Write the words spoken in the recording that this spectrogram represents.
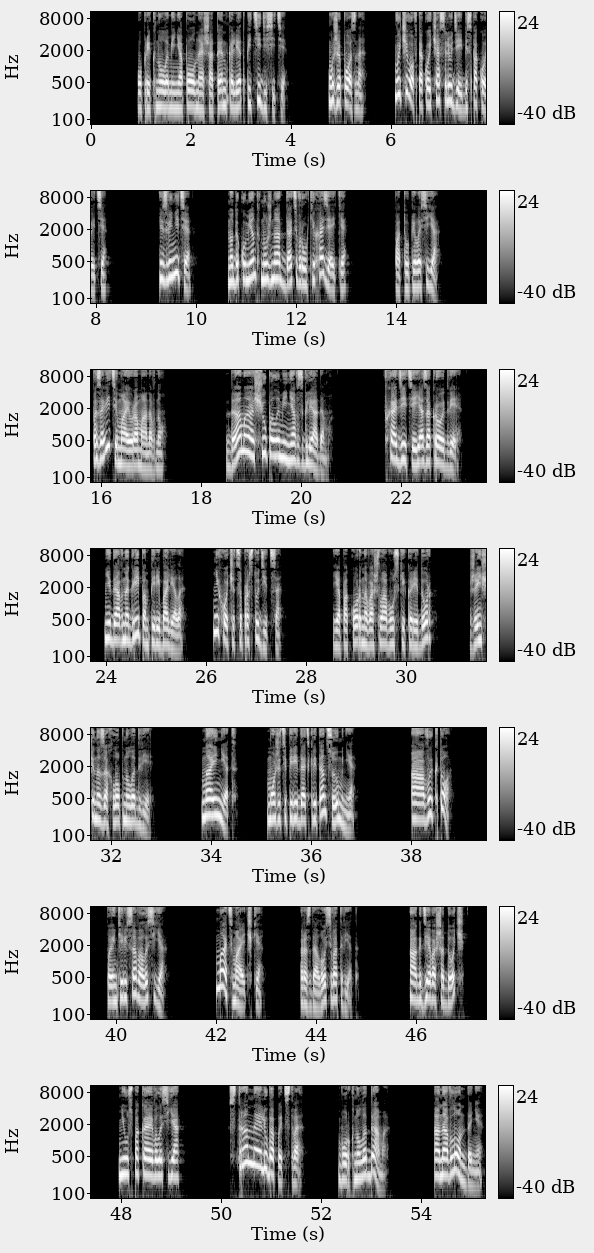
упрекнула меня полная шатенка лет пятидесяти. «Уже поздно. Вы чего в такой час людей беспокоите?» «Извините, но документ нужно отдать в руки хозяйке», Потупилась я. «Позовите Майю Романовну». Дама ощупала меня взглядом. «Входите, я закрою дверь. Недавно гриппом переболела. Не хочется простудиться». Я покорно вошла в узкий коридор. Женщина захлопнула дверь. «Майи нет. Можете передать квитанцию мне». «А вы кто?» Поинтересовалась я. «Мать Маечки», Раздалось в ответ. «А где ваша дочь?» Не успокаивалась я. «Странное любопытство», — буркнула дама. «Она в Лондоне.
